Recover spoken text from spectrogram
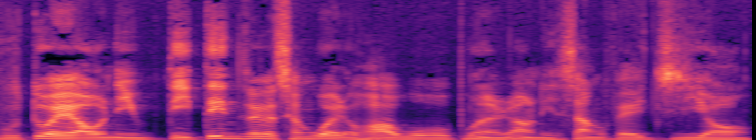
不对哦，你你定这个称谓的话，我不能让你上飞机哦，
